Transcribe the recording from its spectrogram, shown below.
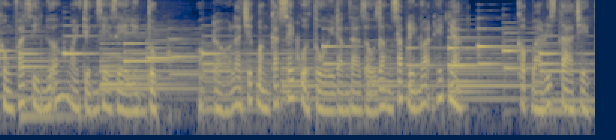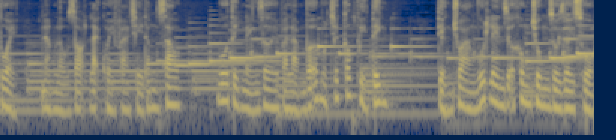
không phát gì nữa ngoài tiếng rè rè liên tục Hoặc đó là chiếc băng cassette của tôi đang ra dấu rằng sắp đến đoạn hết nhạc Cậu barista trẻ tuổi đang lau dọn lại quầy pha chế đằng sau Vô tình đánh rơi và làm vỡ một chiếc cốc thủy tinh Tiếng choàng vút lên giữa không trung rồi rơi xuống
